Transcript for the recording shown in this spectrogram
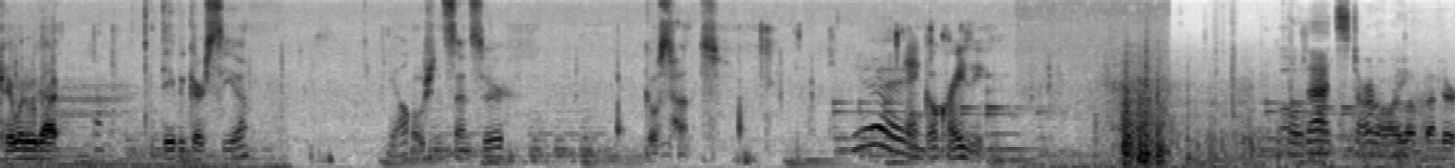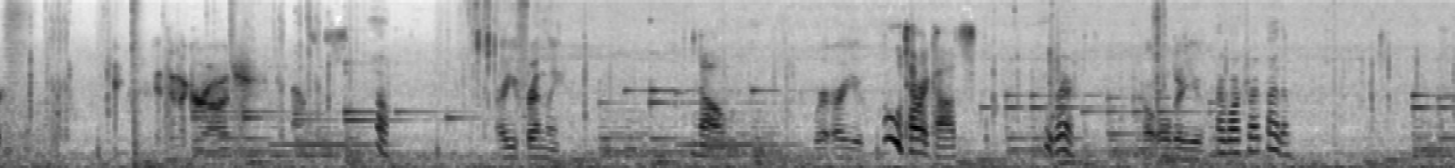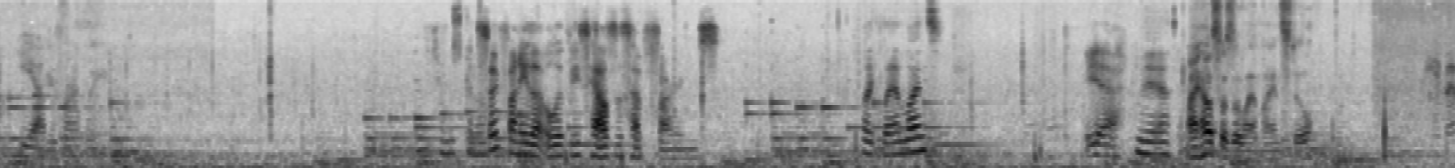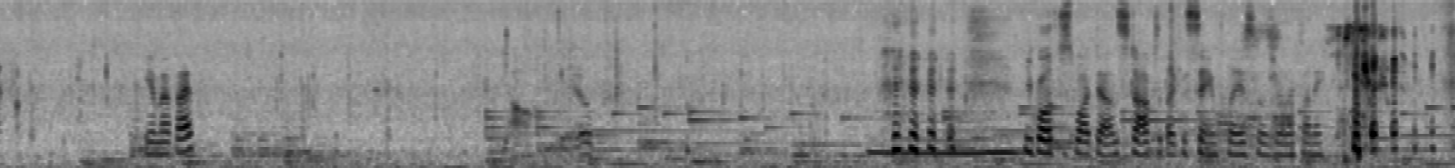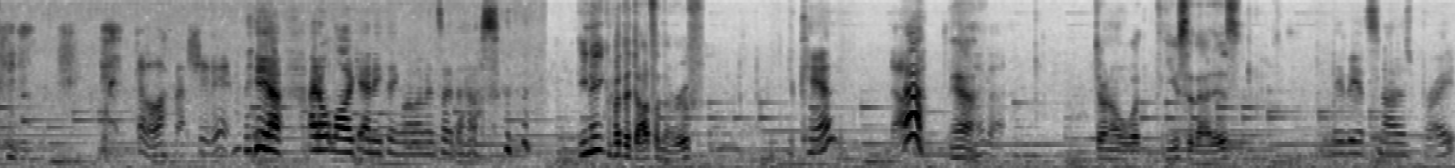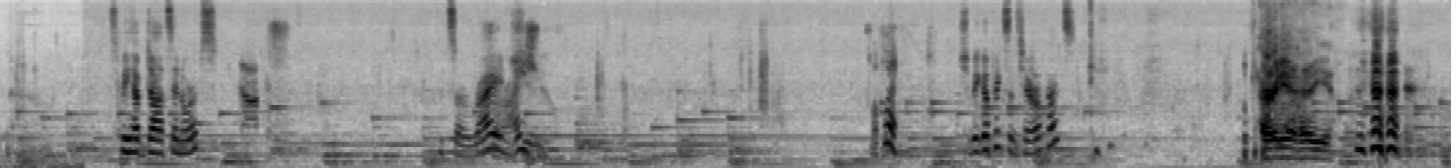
Okay, what do we got? David Garcia, Yep. motion sensor, ghost hunt. Yay! And go crazy. Oh, that startled oh, me. I love thunder. It's in the garage. Oh, Are you friendly? No. Where are you? Ooh, tarot cards. ooh, where? How old are you? I walked right by them. Yeah. Are you friendly? I'm just gonna It's so funny that all of these houses have phones. like landlines. Yeah. Yeah. My house has a landline still. EMF five. Yeah. you both just walked out and stopped at like the same place. It was really funny. Gotta lock that shit in. yeah, I don't log anything while I'm inside the house. Do you know you can put the dots on the roof? you can? No. Ah! Yeah. know. Don't know what the use of that is. Maybe it's not as bright. So we have dots and orbs. Dots. It's a Raiju. Raiju. Lovely. Should we go pick some tarot cards? Already ahead of you.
